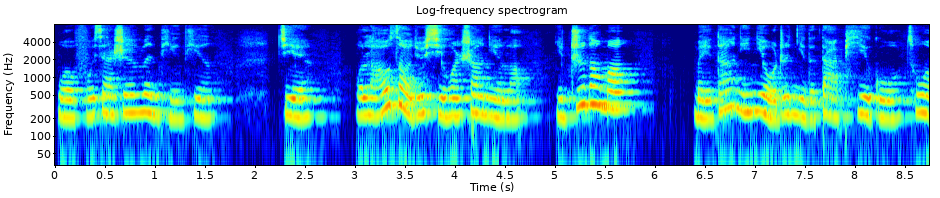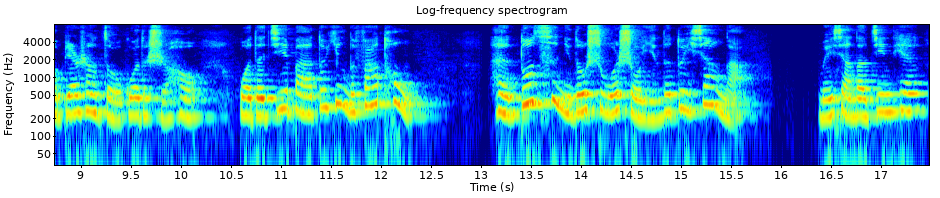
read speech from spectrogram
我俯下身问婷婷：“姐，我老早就喜欢上你了，你知道吗？每当你扭着你的大屁股从我边上走过的时候，我的鸡巴都硬得发痛。很多次你都是我手淫的对象啊！没想到今天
